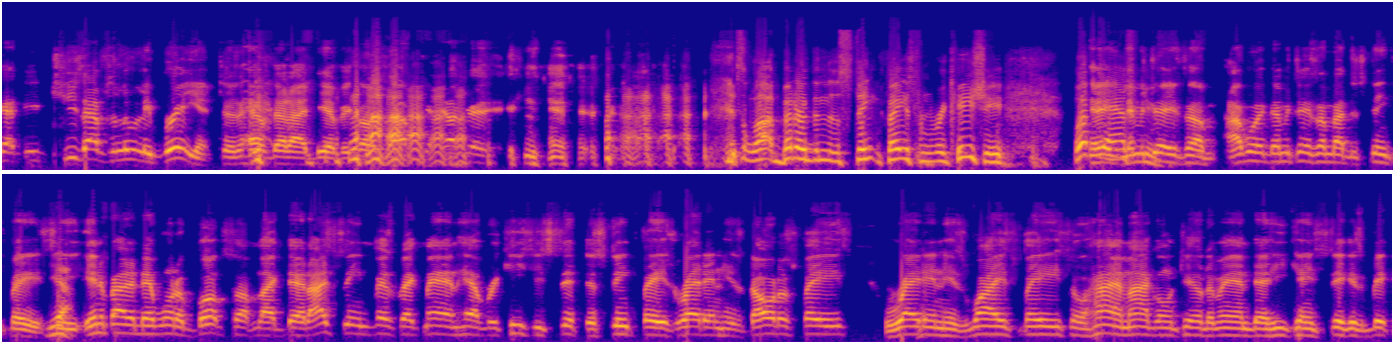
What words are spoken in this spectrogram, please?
got. She's absolutely brilliant to have that idea because it's a lot better than the stink face from Rikishi. Let me, hey, let me you. tell you something. I would let me tell you something about the stink face. Yeah. See, anybody that want to book something like that, I seen Vince McMahon have Rikishi sit the stink face right in his daughter's face right in his wife's face. So how am I going to tell the man that he can't stick his big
